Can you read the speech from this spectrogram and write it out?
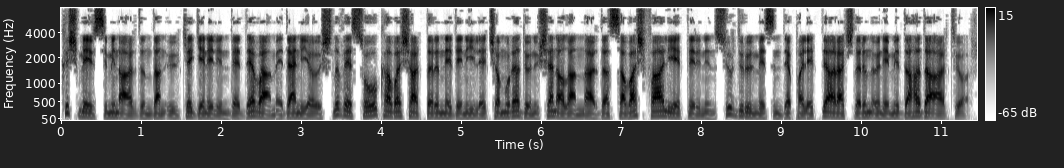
Kış mevsimin ardından ülke genelinde devam eden yağışlı ve soğuk hava şartları nedeniyle çamura dönüşen alanlarda savaş faaliyetlerinin sürdürülmesinde paletli araçların önemi daha da artıyor.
